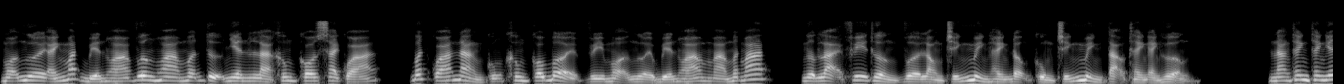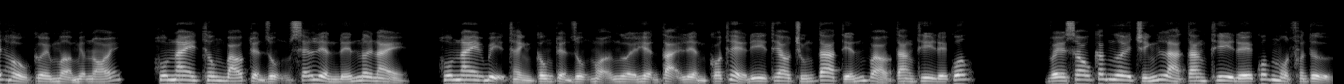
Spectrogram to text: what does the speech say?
Mọi người ánh mắt biến hóa vương hoa mẫn tự nhiên là không có sai quá, bất quá nàng cũng không có bởi vì mọi người biến hóa mà mất mát, ngược lại phi thường vừa lòng chính mình hành động cùng chính mình tạo thành ảnh hưởng. Nàng thanh thanh nhất hầu cười mở miệng nói, hôm nay thông báo tuyển dụng sẽ liền đến nơi này, hôm nay bị thành công tuyển dụng mọi người hiện tại liền có thể đi theo chúng ta tiến vào tang thi đế quốc. Về sau các ngươi chính là tang thi đế quốc một phần tử,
